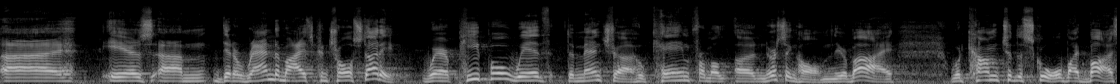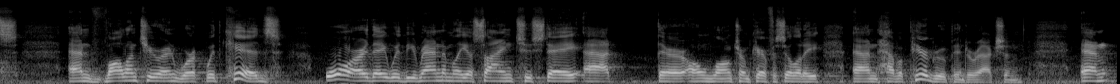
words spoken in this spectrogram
uh, uh, is, um, did a randomized control study where people with dementia who came from a, a nursing home nearby would come to the school by bus and volunteer and work with kids, or they would be randomly assigned to stay at their own long-term care facility and have a peer group interaction. And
